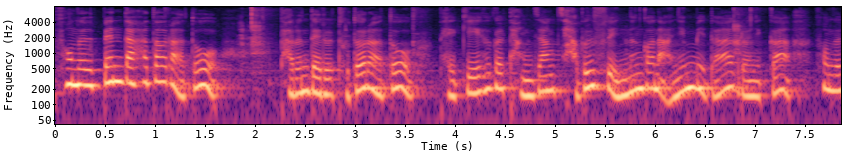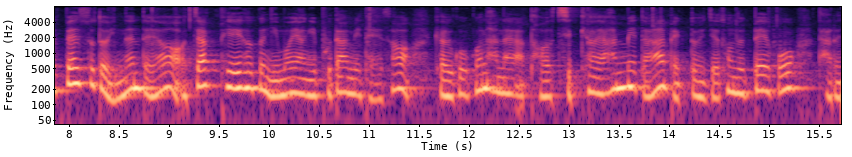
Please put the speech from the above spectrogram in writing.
손을 뺀다 하더라도 다른 데를 두더라도 백이 흙을 당장 잡을 수 있는 건 아닙니다. 그러니까 손을 뺄 수도 있는데요. 어차피 흙은 이 모양이 부담이 돼서 결국은 하나 더 지켜야 합니다. 백도 이제 손을 빼고 다른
